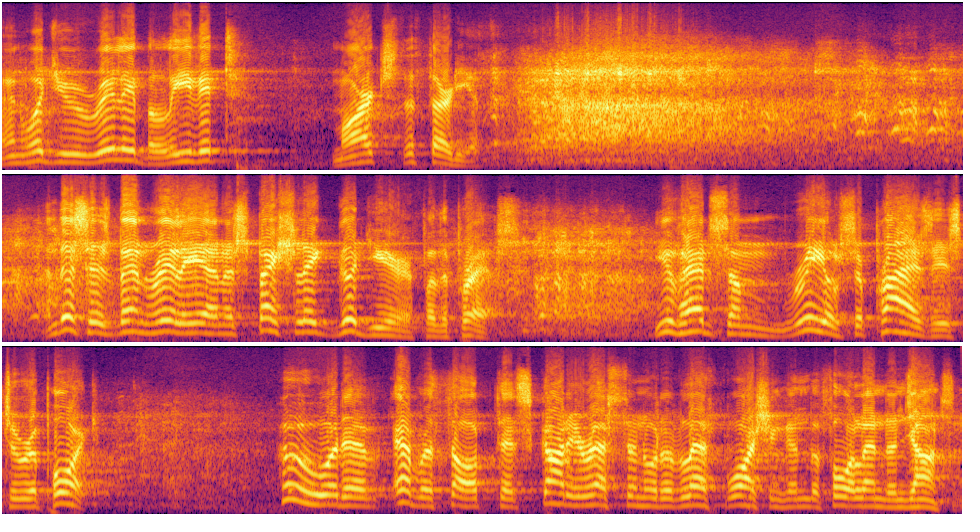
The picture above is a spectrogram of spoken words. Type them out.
And would you really believe it? March the 30th. And this has been really an especially good year for the press. You've had some real surprises to report. Who would have ever thought that Scotty Reston would have left Washington before Lyndon Johnson?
